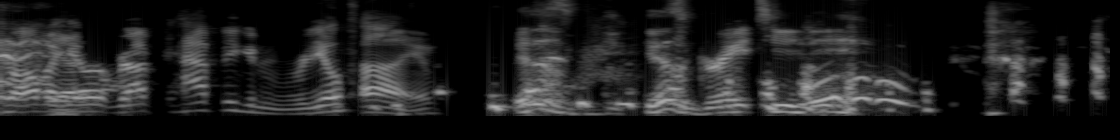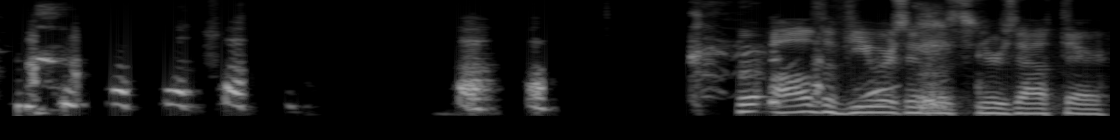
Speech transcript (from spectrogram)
drama Yeah. go- rap- happening in real time. This is, this is great TV. For all the viewers and listeners out there,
